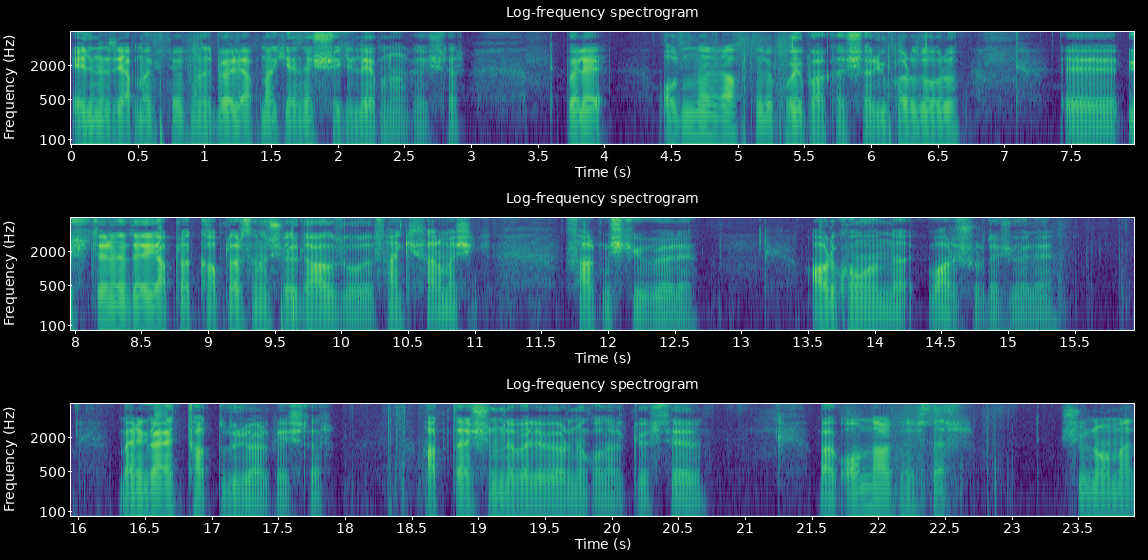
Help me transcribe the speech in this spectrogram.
elinizle yapmak istiyorsanız böyle yapmak yerine şu şekilde yapın arkadaşlar. Böyle odunları rastgele koyup arkadaşlar yukarı doğru e, üstlerine de yaprak kaplarsanız şöyle daha hızlı olur. Sanki sarmaşık sarkmış gibi böyle. Arı kovanı da var şurada şöyle. Bence gayet tatlı duruyor arkadaşlar. Hatta şunu da böyle bir örnek olarak gösterelim. Bak onda arkadaşlar şu normal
